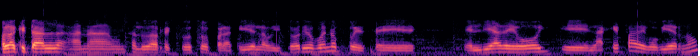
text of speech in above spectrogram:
Hola, ¿qué tal, Ana? Un saludo afectuoso para ti del auditorio. Bueno, pues el día de hoy la jefa de gobierno,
